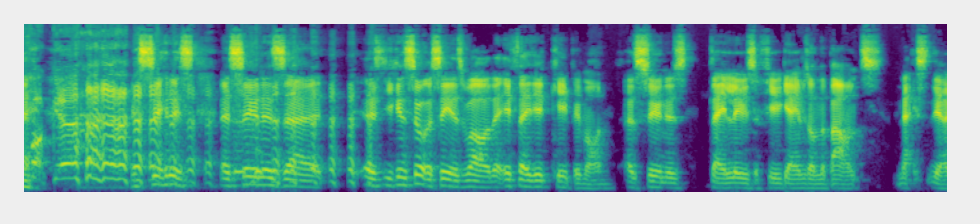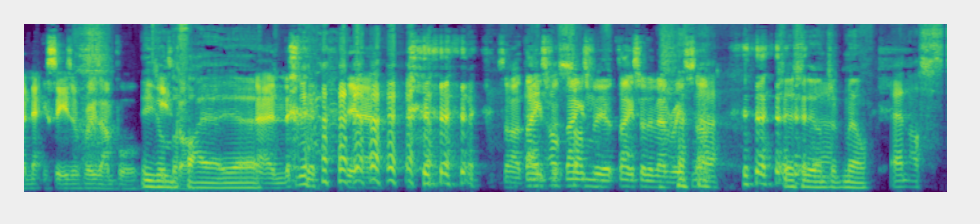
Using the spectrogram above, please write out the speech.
Yeah. fuck yeah. as soon as as soon as, uh, as you can sort of see as well that if they did keep him on, as soon as they lose a few games on the bounce next, you know, next season, for example, He's, under gone. fire. Yeah. And yeah, so thanks for thanks some- for your, thanks for the memory, Sam. Cheers for the hundred mil. Enter S-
